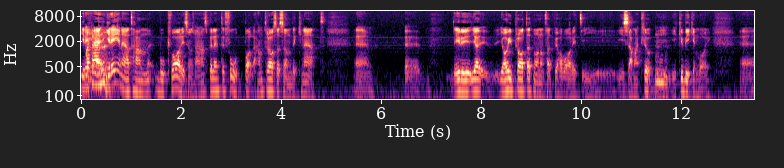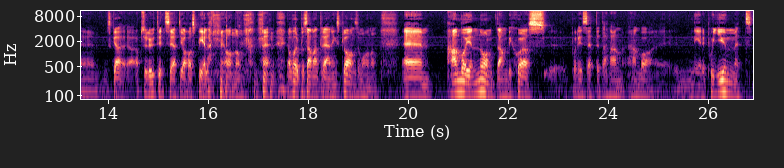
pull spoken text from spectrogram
Grejen är, grejen är att han bor kvar i Sundsvall. Han spelar inte fotboll. Han trasar sönder knät. Eh, eh, det är det, jag, jag har ju pratat med honom för att vi har varit i, i samma klubb, Mm. i, i Kubikenborg. Eh, ska absolut inte säga att jag har spelat med honom, men jag har varit på samma träningsplan som honom. Eh, han var ju enormt ambitiös eh, på det sättet att han, han var eh, nere på gymmet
